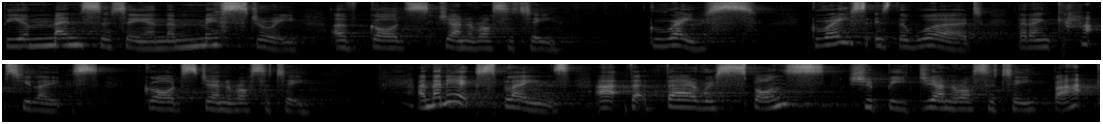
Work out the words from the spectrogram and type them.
the immensity and the mystery of God's generosity. Grace Grace is the word that encapsulates God's generosity. And then he explains uh, that their response should be generosity back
